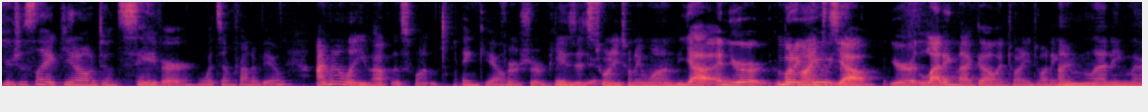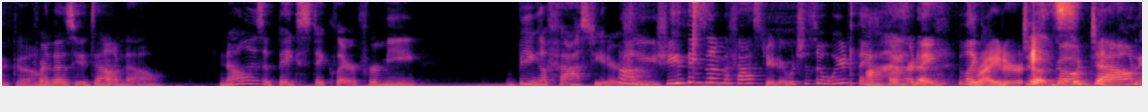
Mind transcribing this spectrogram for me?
You're just like you know don't savor what's in front of you. I'm gonna let you have this one Thank you. for sure because Thank it's you. 2021. Yeah, and you're Who what are I you? Yeah, you're letting that go in 2020. I'm letting that go. For those who don't know, Nala is a big stickler for me being a fast eater. she she thinks I'm a fast eater, which is a weird thing for her to like Ryder d- is- go down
